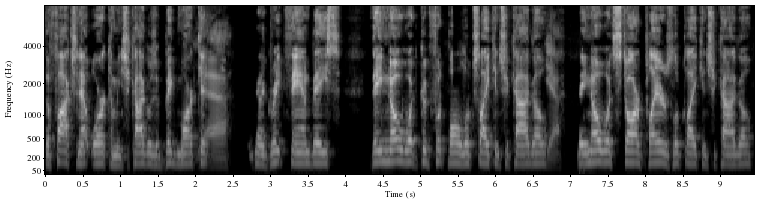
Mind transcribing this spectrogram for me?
the Fox network. I mean, Chicago's a big market. Yeah. They've got a great fan base. They know what good football looks like in Chicago. Yeah. They know what star players look like in Chicago.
